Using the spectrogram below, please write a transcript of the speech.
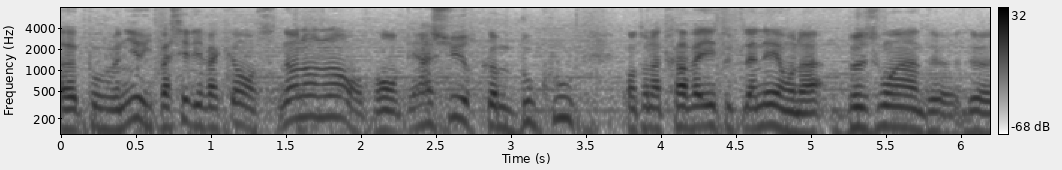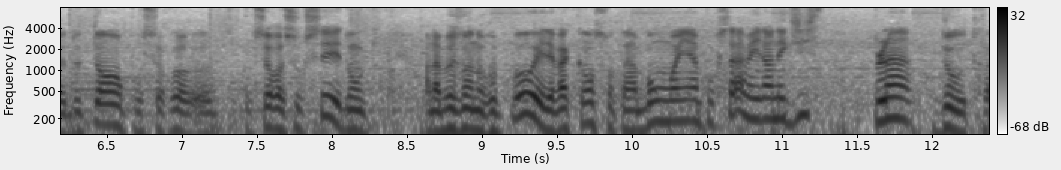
Euh, pour venir y passer des vacances. Non, non, non. Bon, bien sûr, comme beaucoup, quand on a travaillé toute l'année, on a besoin de, temps pour se, pour se ressourcer. Donc, on a besoin de repos et les vacances sont un bon moyen pour ça, mais il en existe plein d'autres.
